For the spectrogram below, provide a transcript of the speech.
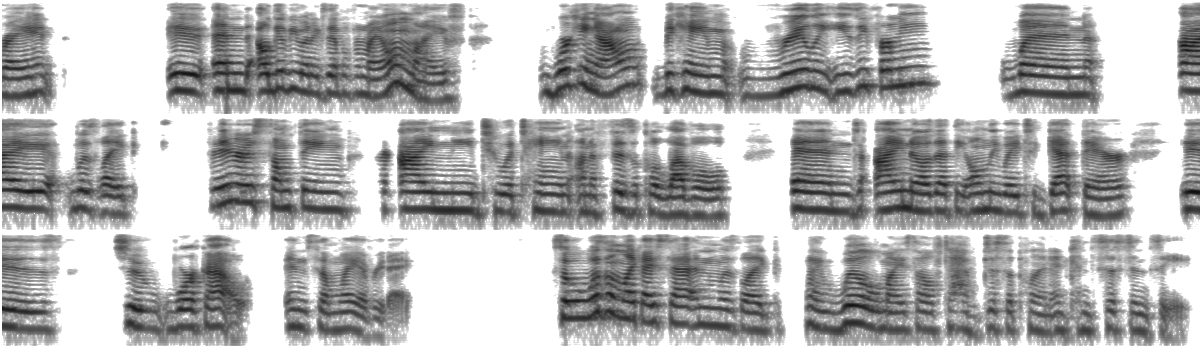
right? It, and I'll give you an example from my own life. Working out became really easy for me when I was like, there is something I need to attain on a physical level. And I know that the only way to get there is to work out in some way every day. So it wasn't like I sat and was like, I will myself to have discipline and consistency.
